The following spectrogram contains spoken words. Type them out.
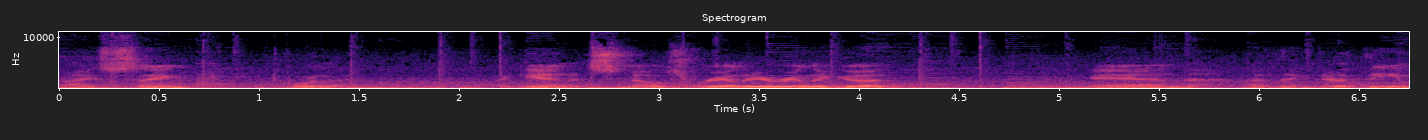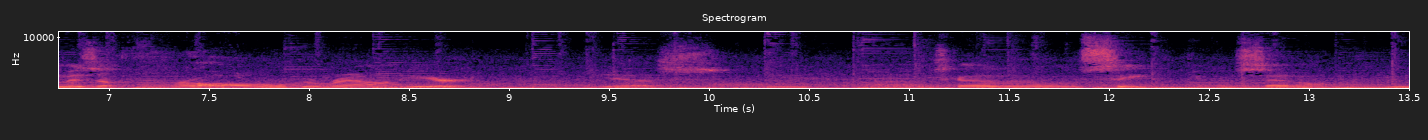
Nice sink, toilet. Again, it smells really, really good. And I think their theme is a frog around here. Yes. Uh, it's got a little seat you can sit on. You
